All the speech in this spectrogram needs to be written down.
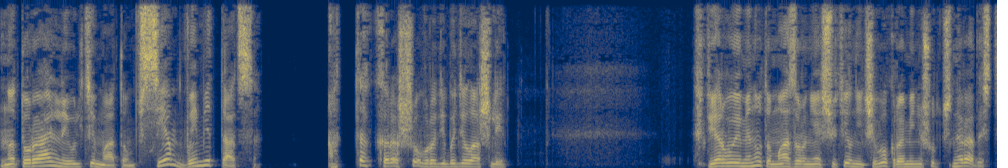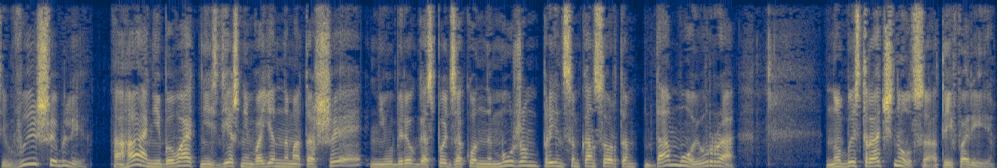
Натуральный ультиматум — всем выметаться. А так хорошо вроде бы дела шли. В первую минуту Мазур не ощутил ничего, кроме нешуточной радости. Вышибли! Ага, не бывать ни здешним военным аташе, не уберег Господь законным мужем, принцем-консортом. Домой, ура! Но быстро очнулся от эйфории.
